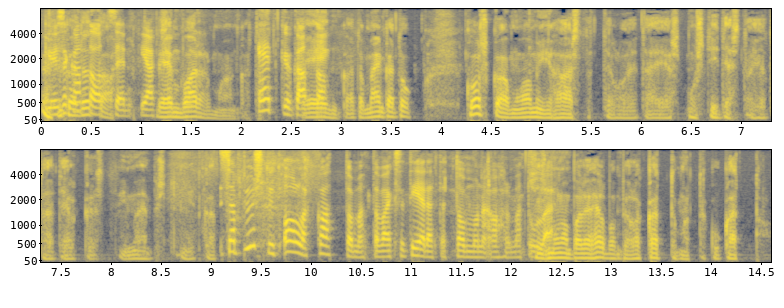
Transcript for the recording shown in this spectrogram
Kyllä sä katot sen jakson. En varmaan kato. Etkö kato? En kato. Mä en kato koskaan mun omia haastatteluja tai jos musta itsestä on jotain telkkarista, niin mä en pysty niitä katsomaan. Sä pystyt olla kattomatta, vaikka sä tiedät, että tommonen ohjelma tulee. Siis mulla on paljon helpompi olla kattomatta kuin katsoa.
